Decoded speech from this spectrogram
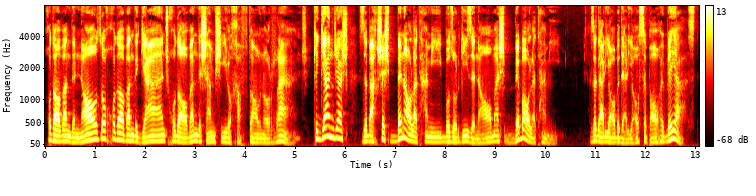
خداوند ناز و خداوند گنج خداوند شمشیر و خفتان و رنج که گنجش ز بخشش بنالت همی بزرگی ز نامش ببالت همی. ز دریا به دریا سپاه وی است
